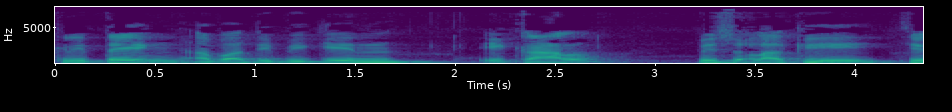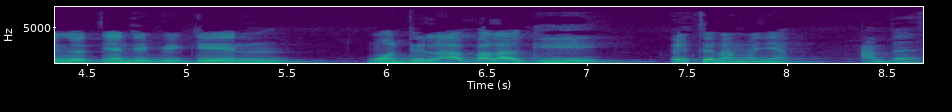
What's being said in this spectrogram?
keriting apa dibikin ikal. Besok lagi jenggotnya dibikin model apa lagi? Itu namanya abas.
